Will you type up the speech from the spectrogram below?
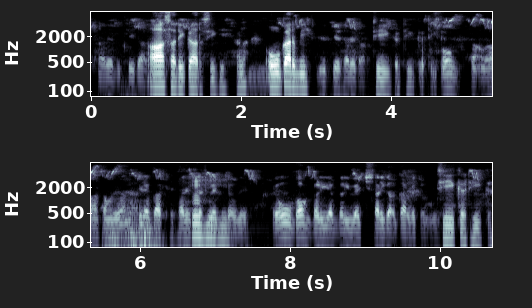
ਸਾਰੇ ਵਿੱਚੇ ਘਰ ਆ ਸਾਰੀ ਘਰ ਸੀਗੇ ਹਨਾ? ਉਹ ਘਰ ਵੀ। ਵਿੱਚੇ ਸਾਰੇ ਘਰ। ਠੀਕ ਹੈ ਠੀਕ ਹੈ ਠੀਕ ਉਹ ਆ ਕਮਰੇ ਆ ਕਿਹੜੇ ਕਾਠੇ ਸਾਰੇ ਹੂੰ, ਵਿੱਚ ਆਉਂਦੇ ਉਹ ਗੋ ਗਲੀ ਆ ਗਲੀ ਵਿੱਚ ਸਾਰੀ ਘਰ ਘਰ ਵਿੱਚ ਆਉਂਦੇ ਠੀਕ ਹੈ ਠੀਕ ਹੈ।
